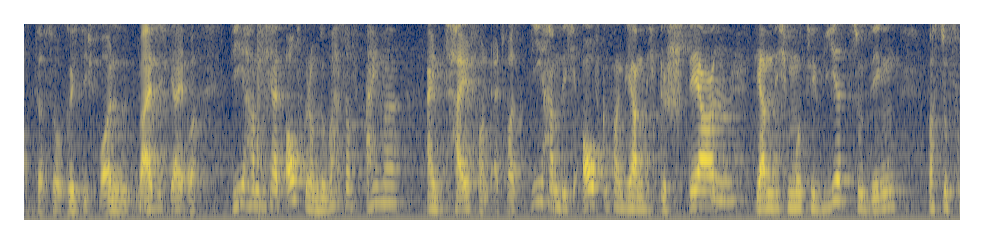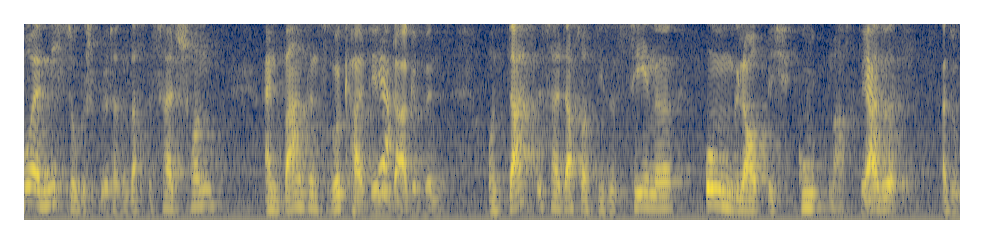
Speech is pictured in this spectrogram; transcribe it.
ob das so richtig Freunde sind, weiß ich gar nicht, aber die haben dich halt aufgenommen. Du warst auf einmal ein Teil von etwas. Die haben dich aufgefangen, die haben dich gestärkt, die haben dich motiviert zu Dingen, was du vorher nicht so gespürt hast. Und das ist halt schon ein Wahnsinnsrückhalt, den Ja. du da gewinnst. Und das ist halt das, was diese Szene unglaublich gut macht. Ja. also also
